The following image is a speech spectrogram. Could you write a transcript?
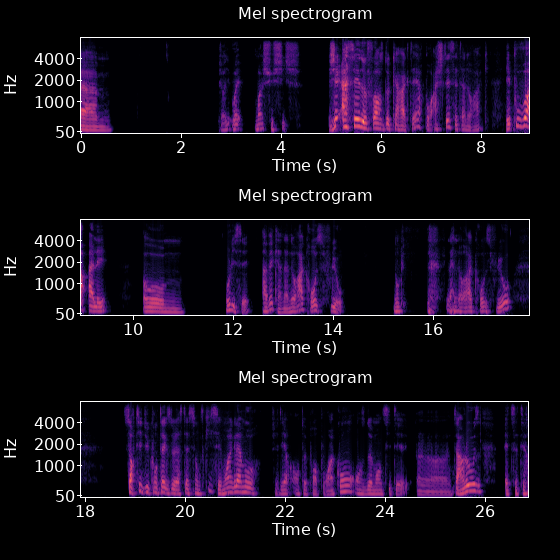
euh, leur dis, ouais, moi je suis chiche. J'ai assez de force de caractère pour acheter cet anorak et pouvoir aller au lycée avec un anorak rose fluo. Donc, l'anorak rose fluo, sorti du contexte de la station de ski, c'est moins glamour. Je veux dire, on te prend pour un con, on se demande si t'es un tarlouse, etc.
